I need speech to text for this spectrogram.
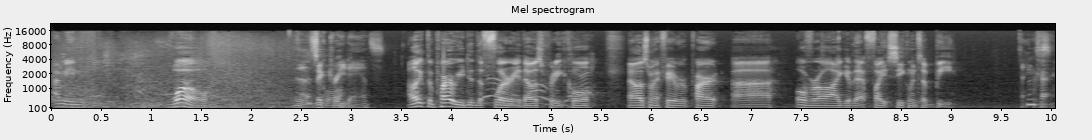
I mean, whoa. The victory cool. dance. I like the part where you did the flurry. That was pretty cool. That was my favorite part. Uh, overall, I give that fight sequence a B. Thanks. Okay.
